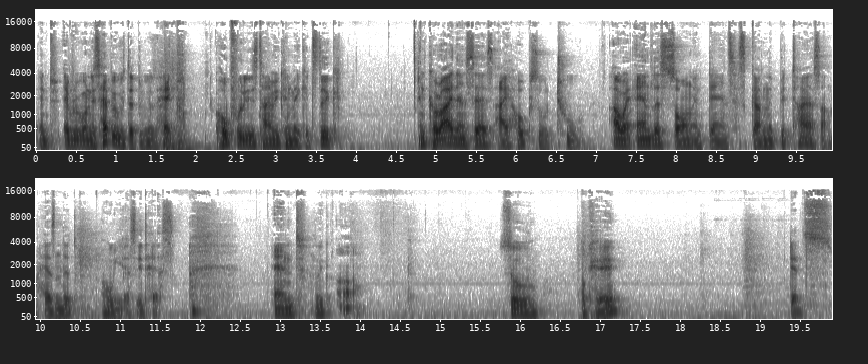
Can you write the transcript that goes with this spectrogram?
And everyone is happy with that because, hey, hopefully this time we can make it stick. And Karai then says, I hope so too. Our endless song and dance has gotten a bit tiresome, hasn't it? Oh, yes, it has. And like, oh. So, okay. That's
